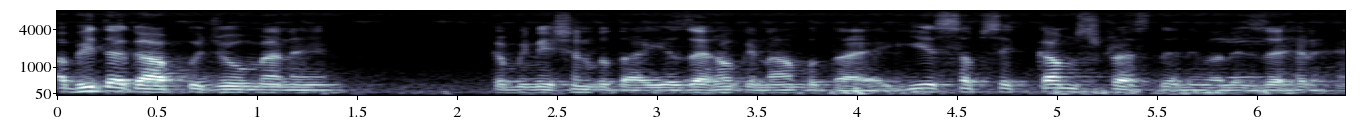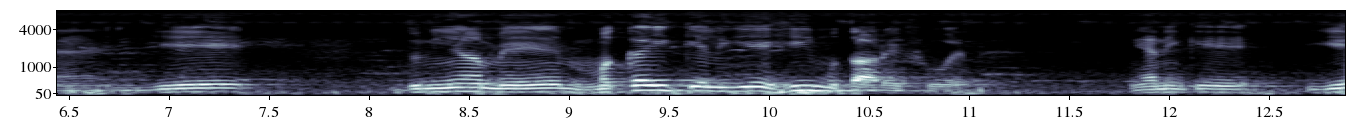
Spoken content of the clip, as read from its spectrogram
अभी तक आपको जो मैंने कम्बिनेशन बताया या जहरों के नाम बताए ये सबसे कम स्ट्रेस देने वाले जहर हैं। ये दुनिया में मकई के लिए ही मुतारफ़ हुए थे। यानी कि ये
